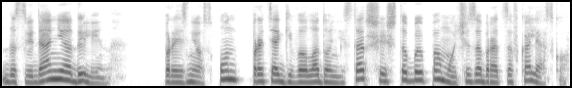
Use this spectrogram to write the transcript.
«До свидания, Аделин», — произнес он, протягивая ладони старшей, чтобы помочь забраться в коляску.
